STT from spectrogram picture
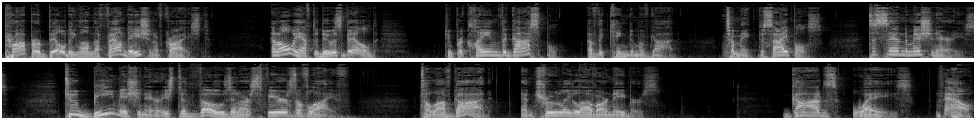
proper building on the foundation of Christ. And all we have to do is build, to proclaim the gospel, of the kingdom of God, to make disciples, to send missionaries, to be missionaries to those in our spheres of life, to love God and truly love our neighbors. God's ways. Now,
